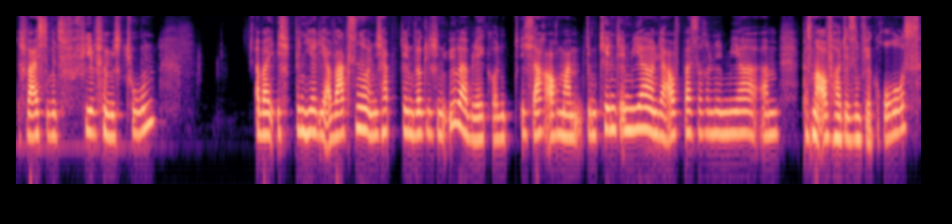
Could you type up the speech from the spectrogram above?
ich weiß, du willst viel für mich tun, aber ich bin hier die Erwachsene und ich habe den wirklichen Überblick. Und ich sage auch mal dem Kind in mir und der Aufpasserin in mir, ähm, pass mal auf, heute sind wir groß.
